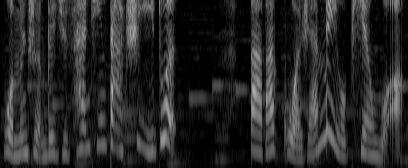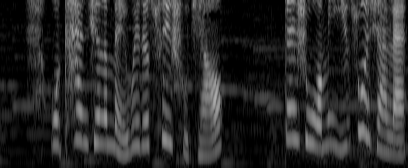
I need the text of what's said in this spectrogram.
我们准备去餐厅大吃一顿。爸爸果然没有骗我，我看见了美味的脆薯条。但是我们一坐下来，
